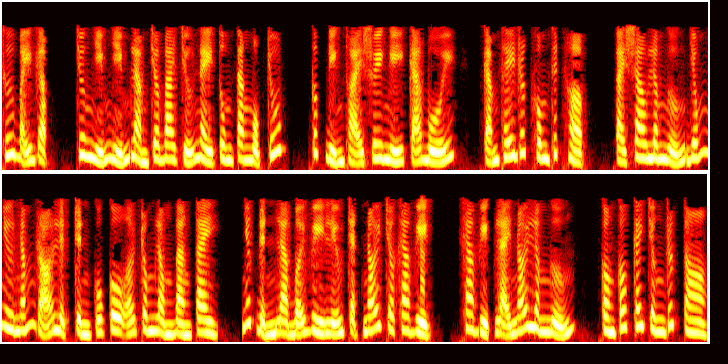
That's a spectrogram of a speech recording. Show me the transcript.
thứ bảy gặp, chương nhiễm nhiễm làm cho ba chữ này tung tăng một chút, cấp điện thoại suy nghĩ cả buổi, cảm thấy rất không thích hợp, tại sao Lâm Ngưỡng giống như nắm rõ lịch trình của cô ở trong lòng bàn tay, nhất định là bởi vì Liễu Trạch nói cho Kha Việt, Kha Việt lại nói Lâm Ngưỡng, còn có cái chân rất to,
